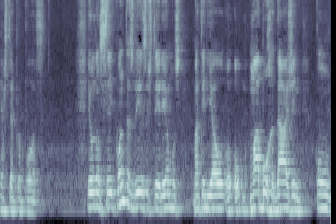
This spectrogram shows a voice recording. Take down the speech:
Esta é a proposta. Eu não sei quantas vezes teremos material, uma abordagem com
